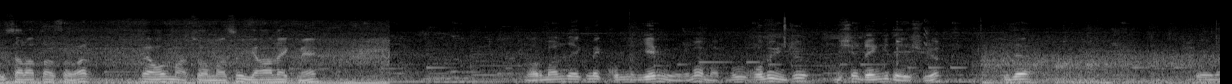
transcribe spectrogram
Bir salatası var. Ve olmazsa olması yağlı ekmek. Normalde ekmek kullan yemiyorum ama bu olunca işin rengi değişiyor. Bir de şöyle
